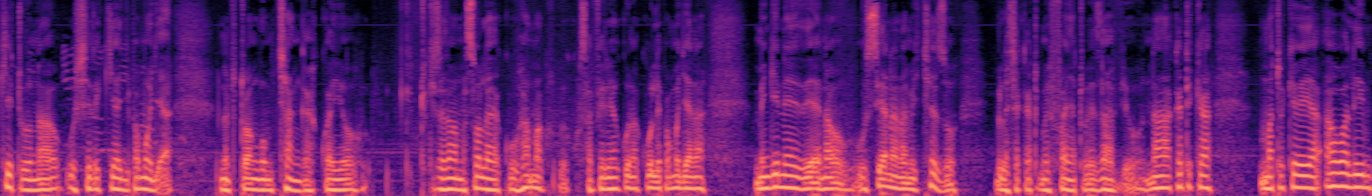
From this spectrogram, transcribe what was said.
kitu na ushirikiaji pamoja na mtoto wangu mchanga. Kwa hiyo tukitazama masuala ya kuhama kusafiria huku na kule pamoja na mengine yanayohusiana na michezo, bila shaka tumefanya tuwezavyo. Na katika matokeo ya awali,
